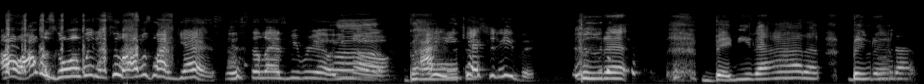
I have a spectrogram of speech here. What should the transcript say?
Oh, I was going with it too. I was like, yes, it's the let's be real. You know, But I didn't catch it either. boot up, baby, that up, boot Boot up. up.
